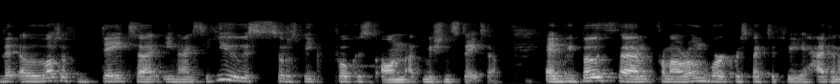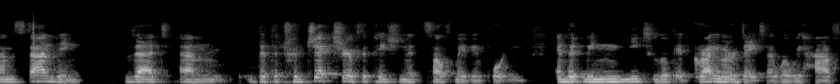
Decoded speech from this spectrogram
that a lot of data in ICU is, so to speak, focused on admissions data. And we both, um, from our own work respectively, had an understanding that, um, that the trajectory of the patient itself may be important and that we need to look at granular data where we have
